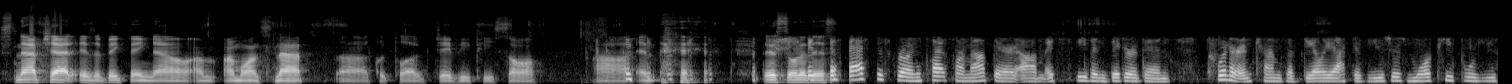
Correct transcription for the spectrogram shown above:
Snapchat is a big thing now. I'm I'm on Snap. Uh, quick plug, JVP Saw. Uh, and there's sort of It's this. the fastest growing platform out there. Um, it's even bigger than Twitter in terms of daily active users. More people use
